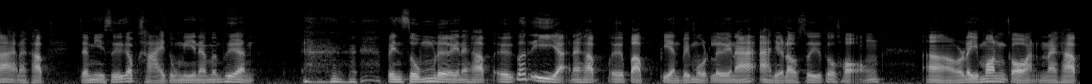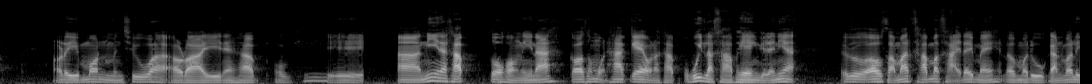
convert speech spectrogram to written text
มากนะครับจะมีซื้อกับขายตรงนี้นะเพื่อนๆเป็นซุ้มเลยนะครับเออก็ดีอะนะครับเออปรับเปลี่ยนไปหมดเลยนะอะเดี๋ยวเราซื้อตัวของอ่าเรมอนก่อนนะครับเรมอนมันชื่อว่าอะไรนะครับโอเคอ่านี่นะครับ ตัวของนี้นะก็ทั้งหมด 5 แก้วนะครับอุ้ยราคาแพงอยู่แล้วเนี่ยเราสามารถคับมาขายได้ไหม เรามาดูกันว่าเร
